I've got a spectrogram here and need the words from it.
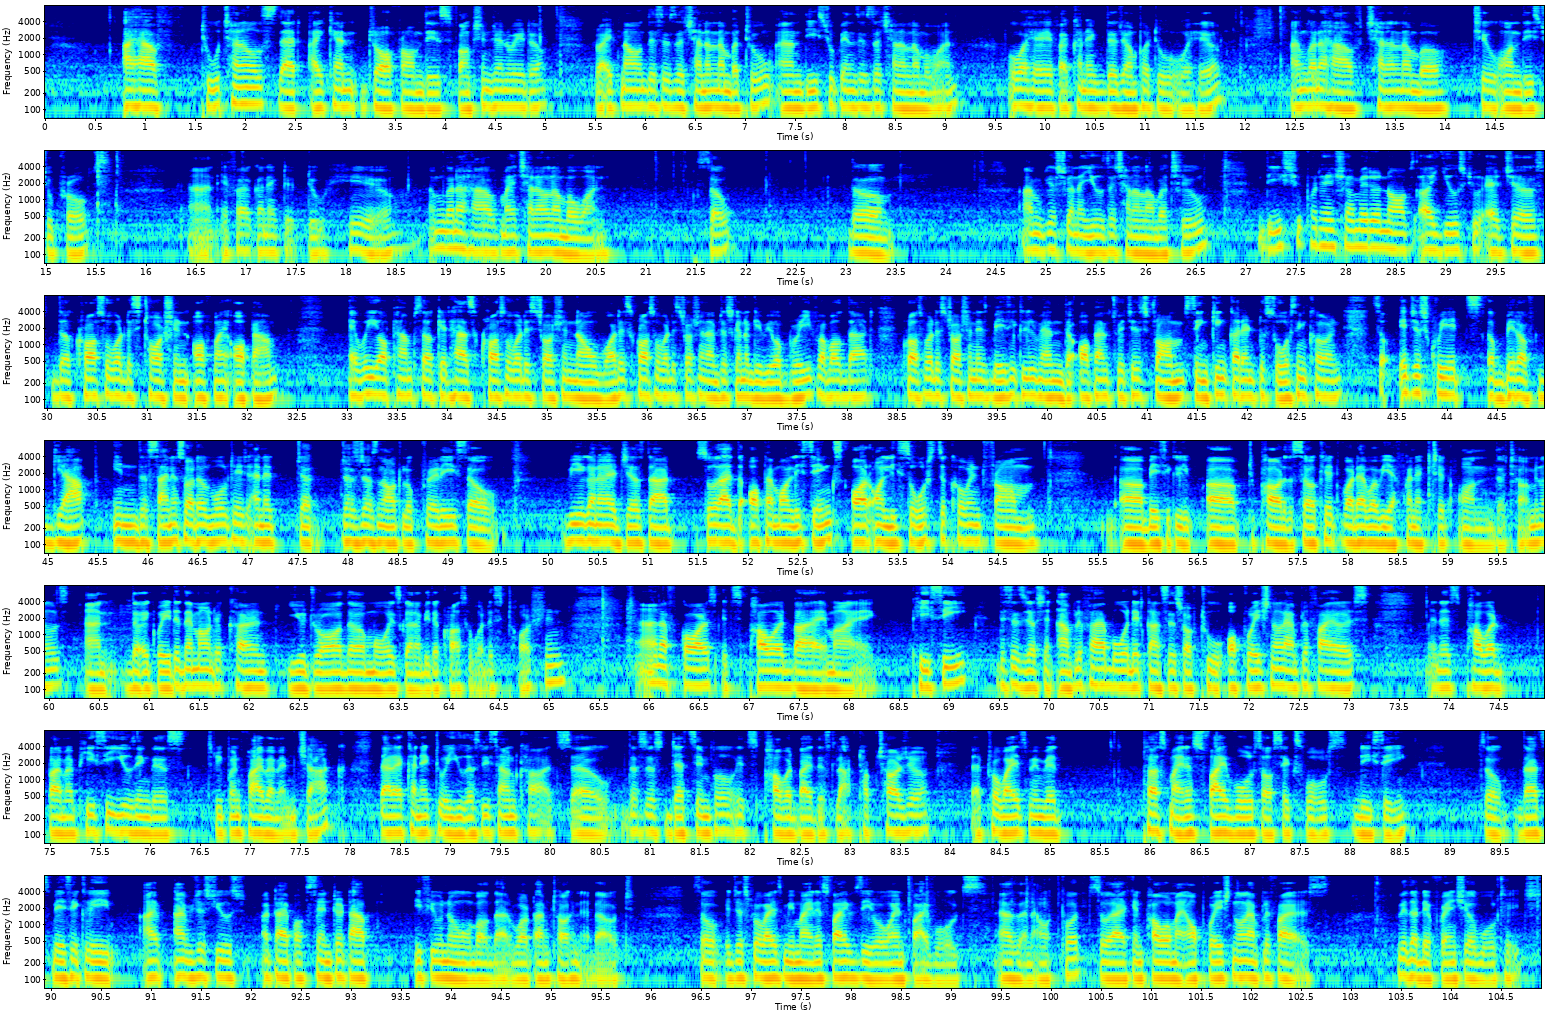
I have two channels that I can draw from this function generator. Right now this is the channel number two and these two pins is the channel number one. Over here if I connect the jumper to over here I'm gonna have channel number two on these two probes. And if I connect it to here I'm gonna have my channel number one. So the I'm just gonna use the channel number two. These two potentiometer knobs are used to adjust the crossover distortion of my op amp. Every op amp circuit has crossover distortion. Now what is crossover distortion? I'm just going to give you a brief about that. Crossover distortion is basically when the op amp switches from sinking current to sourcing current. So it just creates a bit of gap in the sinusoidal voltage and it just, just does not look pretty. So we're gonna adjust that so that the op amp only sinks or only source the current from uh, basically uh, to power the circuit whatever we have connected on the terminals. And the greater the amount of current you draw the more is gonna be the crossover distortion. And of course it's powered by my PC this is just an amplifier board. It consists of two operational amplifiers. And it's powered by my PC using this 3.5 mm jack that I connect to a USB sound card. So this is that simple. It's powered by this laptop charger that provides me with plus minus 5 volts or 6 volts DC so that's basically I've, I've just used a type of center tap if you know about that what I'm talking about. So it just provides me minus 5 0 and 5 volts as an output so that I can power my operational amplifiers with a differential voltage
